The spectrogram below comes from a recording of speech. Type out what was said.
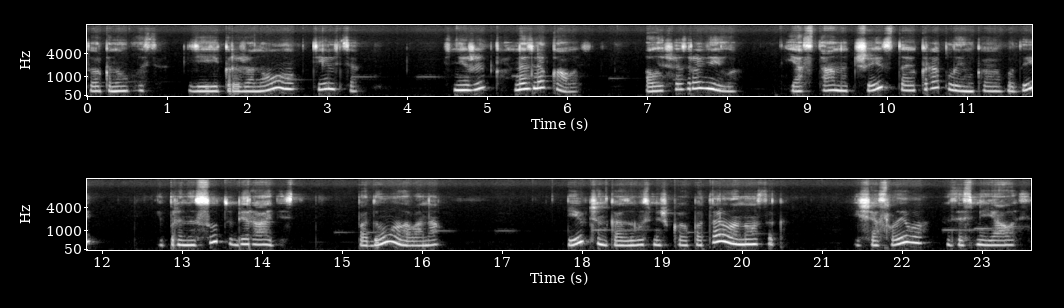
торкнулося її крижаного тільця. Сніжинка не злякалась, а лише зраділа. Я стану чистою краплинкою води і принесу тобі радість, подумала вона. Дівчинка з усмішкою потерла носик і щасливо засміялась.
